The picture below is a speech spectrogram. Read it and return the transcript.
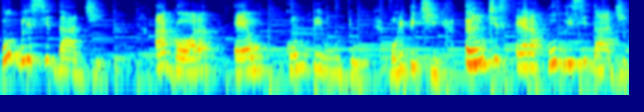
publicidade. Agora é o conteúdo. Vou repetir. Antes era publicidade.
